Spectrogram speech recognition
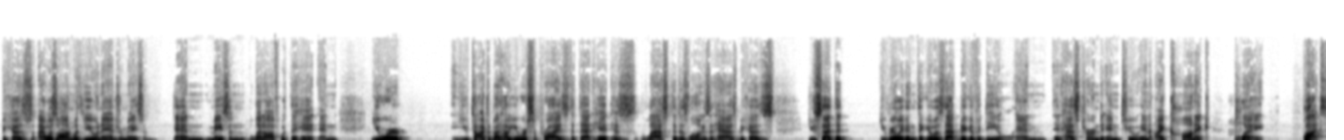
because I was on with you and Andrew Mason, and Mason led off with the hit, and you were you talked about how you were surprised that that hit has lasted as long as it has because you said that you really didn't think it was that big of a deal. And it has turned into an iconic play. But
